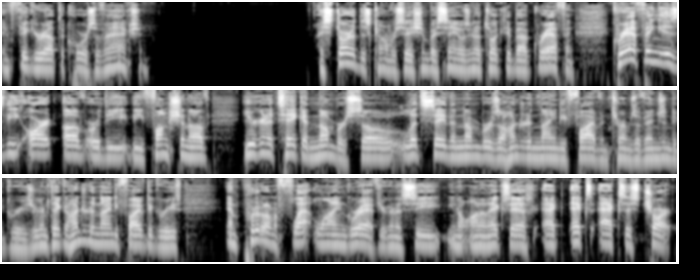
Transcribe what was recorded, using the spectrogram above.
and figure out the course of action. I started this conversation by saying I was going to talk to you about graphing. Graphing is the art of, or the, the function of, you're going to take a number. So let's say the number is 195 in terms of engine degrees. You're going to take 195 degrees and put it on a flat line graph. You're going to see, you know, on an x axis chart.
